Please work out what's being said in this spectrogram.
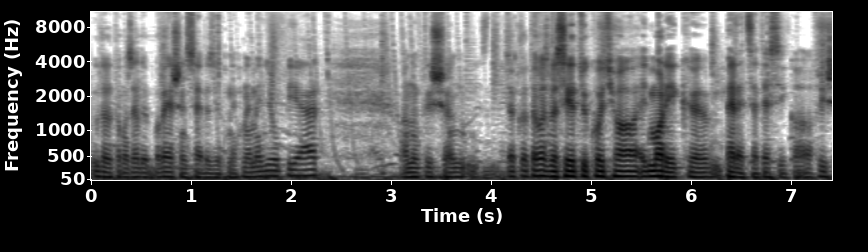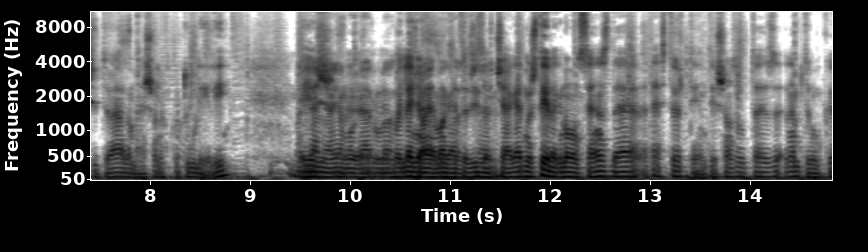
utaltam az előbb, a versenyszervezőknek nem egy jó PR, annak is gyakorlatilag azt beszéltük, hogy ha egy marék perecet eszik a frissítő állomáson, akkor túléli. Vagy és, lenyalja magáról vagy lenyalja magát az izzadságát. Most tényleg nonsens, de hát ez történt, és azóta ez, nem tudunk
